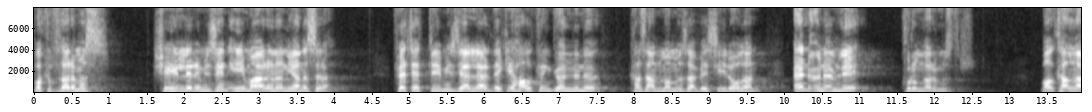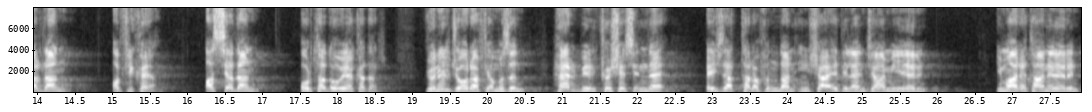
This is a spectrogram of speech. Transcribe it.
Vakıflarımız şehirlerimizin imarının yanı sıra fethettiğimiz yerlerdeki halkın gönlünü kazanmamıza vesile olan en önemli kurumlarımızdır. Balkanlardan Afrika'ya, Asya'dan Orta Doğu'ya kadar gönül coğrafyamızın her bir köşesinde ecdat tarafından inşa edilen camilerin, imarethanelerin,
